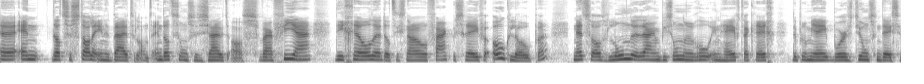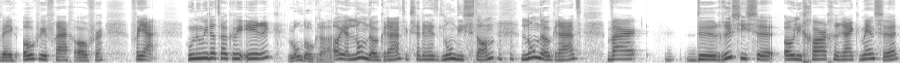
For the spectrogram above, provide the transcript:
Uh, en dat ze stallen in het buitenland. En dat is onze Zuidas, waar via die gelden, dat is nou vaak beschreven, ook lopen. Net zoals Londen daar een bijzondere rol in heeft. Daar kreeg de premier Boris Johnson deze week ook weer vragen over. Van ja, hoe noem je dat ook weer, Erik? Londograd. Oh ja, Londograd. Ik zei er het Londistan. Londograd, waar de Russische oligarchen, rijke mensen,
